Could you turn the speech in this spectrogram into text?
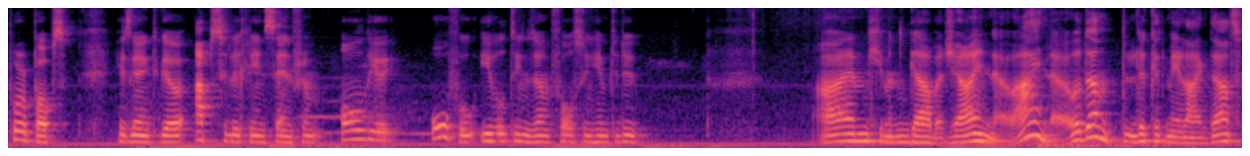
Poor Pops. He's going to go absolutely insane from all the awful evil things I'm forcing him to do. I'm human garbage, I know, I know, don't look at me like that.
